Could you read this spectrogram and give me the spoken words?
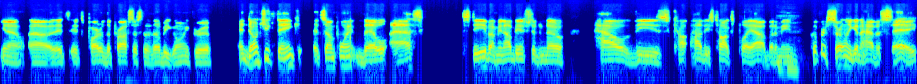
you know, uh, it's it's part of the process that they'll be going through. And don't you think at some point they will ask Steve? I mean, I'll be interested to know how these how these talks play out. But I mean, mm-hmm. Clifford's certainly going to have a say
